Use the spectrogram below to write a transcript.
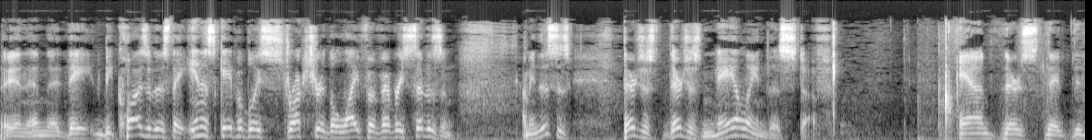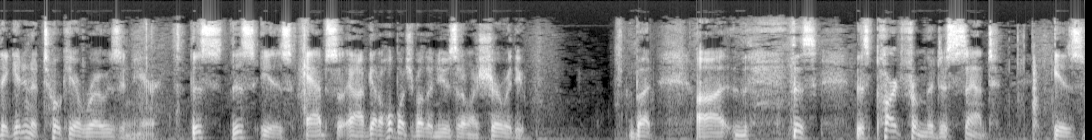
And, and they, because of this, they inescapably structure the life of every citizen. I mean, this is, they're just, they're just nailing this stuff. And there's they they get into Tokyo Rose in here. This this is absolutely. I've got a whole bunch of other news that I want to share with you, but uh, this this part from the dissent is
